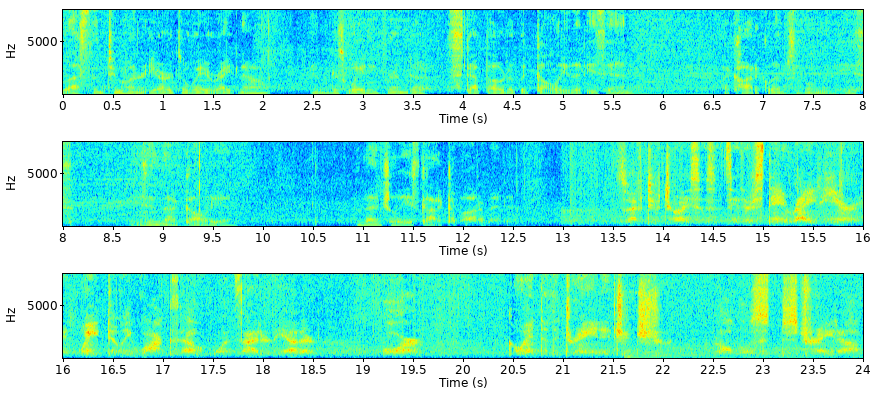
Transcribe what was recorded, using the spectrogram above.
Less than 200 yards away right now. And I'm just waiting for him to step out of the gully that he's in. I caught a glimpse of him and he's, he's in that gully and eventually he's got to come out of it. So I have two choices. It's either stay right here and wait till he walks out one side or the other, or go into the drainage and shoot almost straight up.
